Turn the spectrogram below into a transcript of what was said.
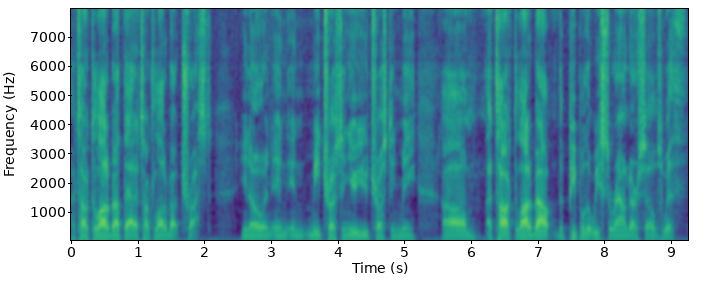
I talked a lot about that. I talked a lot about trust, you know, and and, and me trusting you, you trusting me. Um, I talked a lot about the people that we surround ourselves with,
